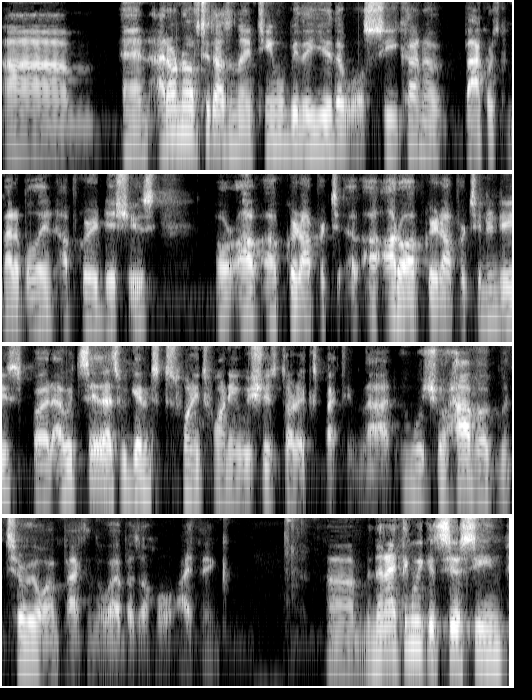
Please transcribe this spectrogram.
Um, and I don't know if 2019 will be the year that we'll see kind of backwards compatibility and upgrade issues or upgrade uh, auto upgrade opportunities. But I would say that as we get into 2020, we should start expecting that, and which will have a material impact on the web as a whole. I think. Um, and then I think we could see seeing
